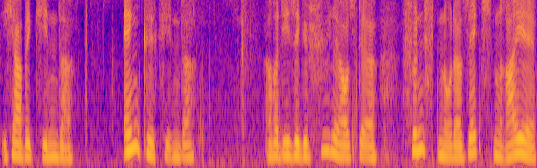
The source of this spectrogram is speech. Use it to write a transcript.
Ich habe Kinder, Enkelkinder. Aber diese Gefühle aus der fünften oder sechsten Reihe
